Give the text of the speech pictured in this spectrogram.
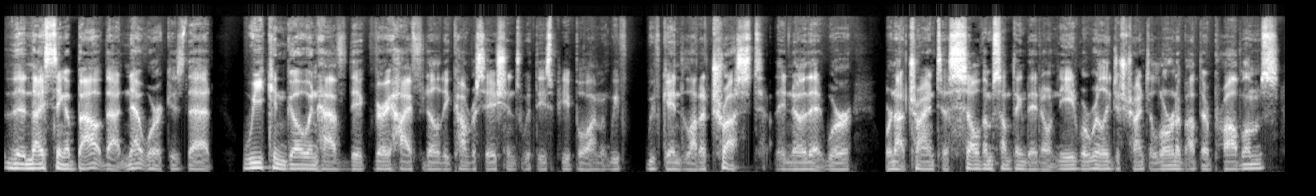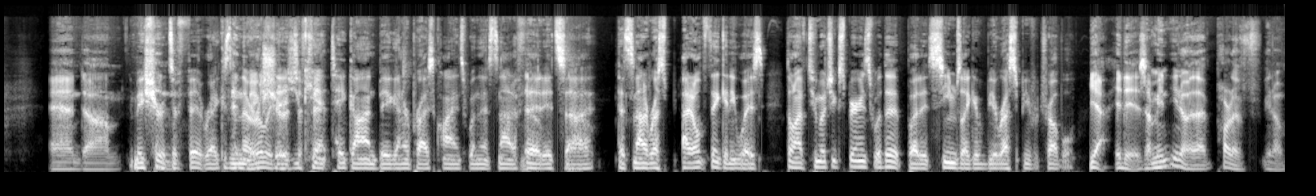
the nice thing about that network is that we can go and have the very high fidelity conversations with these people. I mean, we've we've gained a lot of trust. They know that we're we're not trying to sell them something they don't need. We're really just trying to learn about their problems and um, make sure and, it's a fit, right? Because in the early sure days, you can't fit. take on big enterprise clients when it's not a fit. No, it's uh, that's not a recipe. I don't think, anyways. Don't have too much experience with it, but it seems like it would be a recipe for trouble. Yeah, it is. I mean, you know, that part of you know,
